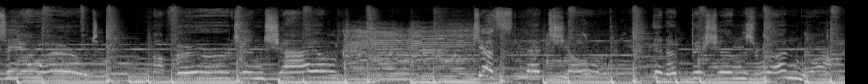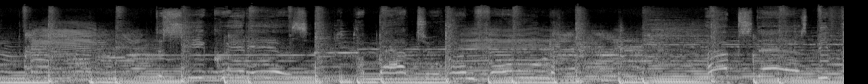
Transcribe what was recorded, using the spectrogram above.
say a word, my virgin child. Just let your inhibitions run wild. The secret is about to unfold. Upstairs before.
